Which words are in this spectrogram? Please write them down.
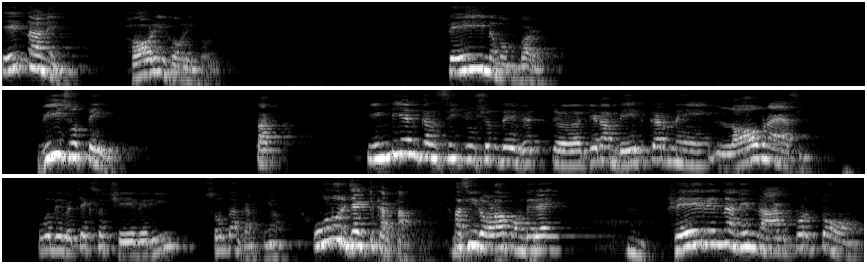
ਇਹਨਾਂ ਨੇ ਹੌਲੀ ਹੌਲੀ ਹੌਲੀ 23 ਨਵੰਬਰ 2023 ਤੱਕ ਇੰਡੀਅਨ ਕਨਸਟੀਟਿਊਸ਼ਨ ਦੇ ਵਿੱਚ ਜਿਹੜਾ ਅੰਬੇਦਕਰ ਨੇ ਲਾਅ ਬਣਾਇਆ ਸੀ, ਉਹਦੇ ਵਿੱਚ 106 ਵਾਰੀ ਸੋਧਾਂ ਕਰਤੀਆਂ। ਉਹਨੂੰ ਰਿਜੈਕਟ ਕਰਤਾ। ਅਸੀਂ ਰੌਲਾ ਪਾਉਂਦੇ ਰਹੇ। ਫਿਰ ਇਹਨਾਂ ਨੇ ਨਾਗਪੁਰ ਤੋਂ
